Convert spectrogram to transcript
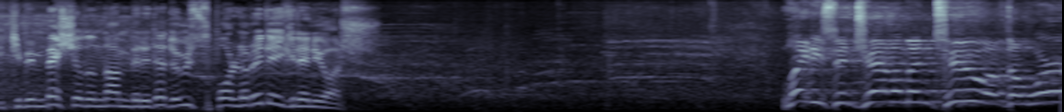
2005 yılından beri de dövüş sporlarıyla ilgileniyor. Ladies and gentlemen, two of the world's top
